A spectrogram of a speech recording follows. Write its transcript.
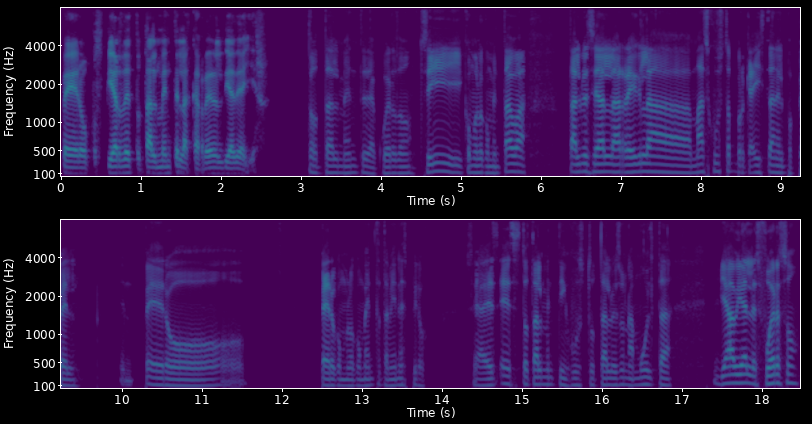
pero pues pierde totalmente la carrera el día de ayer. Totalmente de acuerdo. Sí, como lo comentaba, tal vez sea la regla más justa porque ahí está en el papel. Pero pero como lo comenta también es piro o sea, es, es, totalmente injusto. Tal vez una multa. Ya había el esfuerzo.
